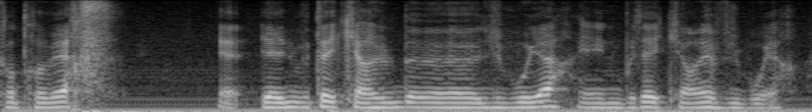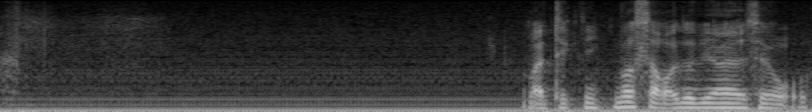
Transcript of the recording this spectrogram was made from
Controverse. Il y, a- une bouteille qui rajoute du brouillard, et une bouteille qui enlève du brouillard. Bah techniquement ça redevient à zéro.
